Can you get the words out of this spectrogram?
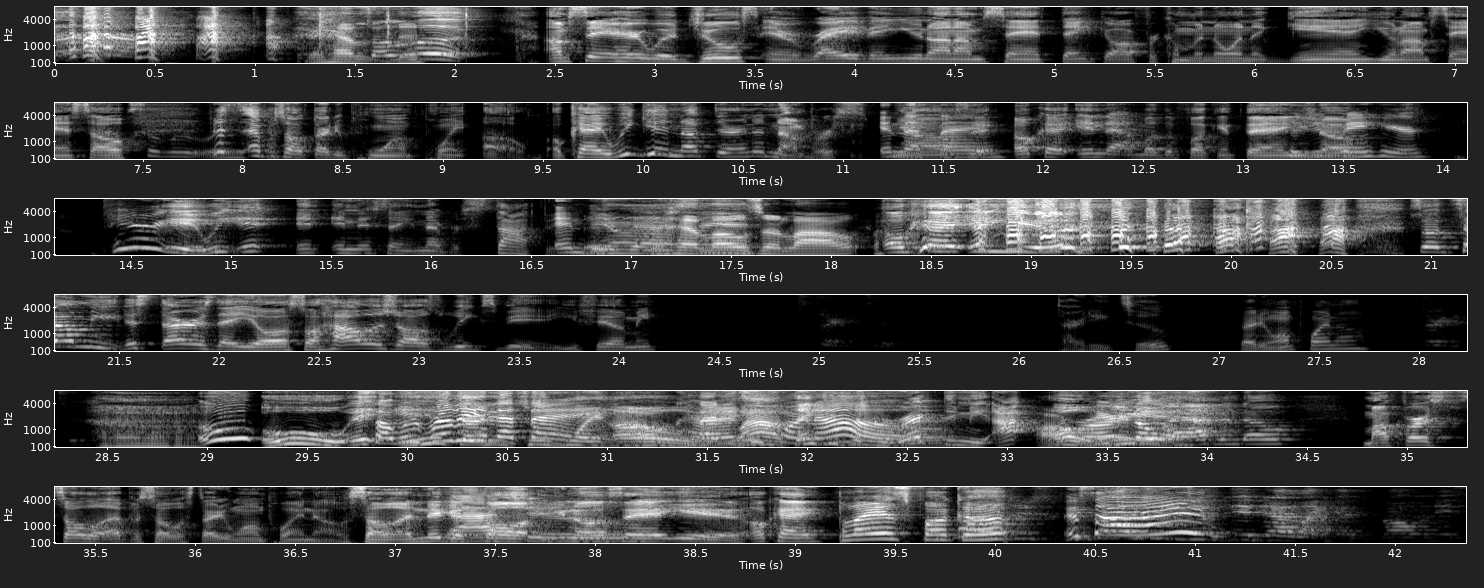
The hell, so the- look, I'm sitting here with Juice and Raven. You know what I'm saying? Thank y'all for coming on again. You know what I'm saying? So Absolutely. this is episode 31.0. Okay, we getting up there in the numbers. In you that know what I'm thing. Okay, in that motherfucking thing. Because You you've know. been here. Period. We and, and, and this ain't never stopping. And you know the hellos are loud. Okay, and yeah. so tell me this Thursday, y'all. So how has y'all's weeks been? You feel me? It's 32. 32? 31.0? Ooh. Ooh, it So we is really in that 32.0. thing. Oh. Okay. Wow, thank you for 32.0. correcting me. I, All oh, you know what happened though? My first solo episode was 31.0. So a nigga Got thought, you. you. know what I'm saying? Yeah, okay. Players fuck up. It's all right. Did that like as bonus.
